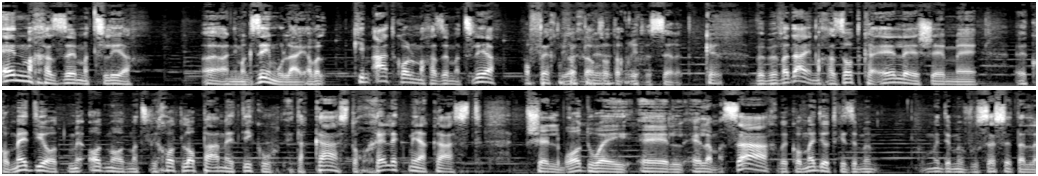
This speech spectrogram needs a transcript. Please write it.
אין מחזה מצליח, אה, אני מגזים אולי, אבל כמעט כל מחזה מצליח הופך להיות בארצות הברית לסרט. כן. ובוודאי מחזות כאלה שהם אה, קומדיות מאוד מאוד מצליחות, לא פעם העתיקו את הקאסט או חלק מהקאסט של ברודוויי אל, אל המסך, וקומדיות, כי זה קומדיה מבוססת על,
